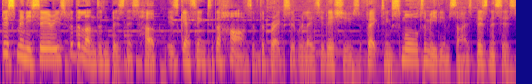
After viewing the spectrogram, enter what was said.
This mini series for the London Business Hub is getting to the heart of the Brexit related issues affecting small to medium sized businesses.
